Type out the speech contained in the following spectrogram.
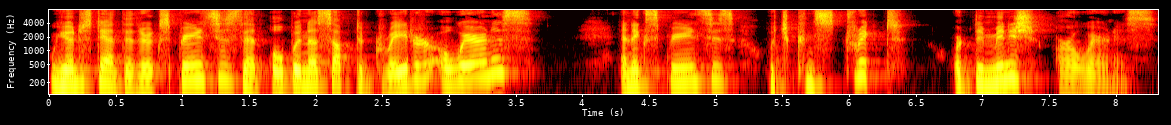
we understand that there are experiences that open us up to greater awareness and experiences which constrict or diminish our awareness.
